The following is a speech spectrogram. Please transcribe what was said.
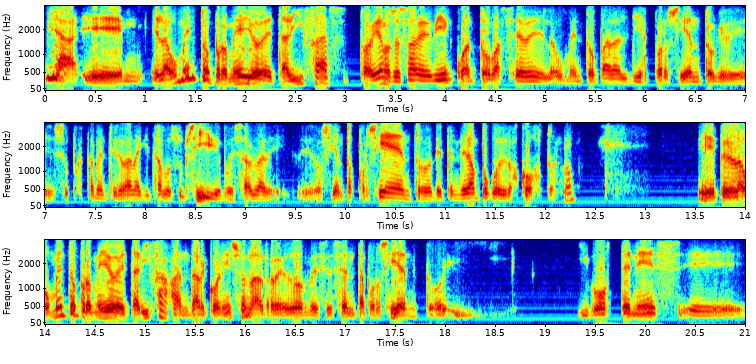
Mira, eh, el aumento promedio de tarifas, todavía no se sabe bien cuánto va a ser el aumento para el 10% que supuestamente le van a quitar los subsidios, pues se habla de, de 200%, dependerá un poco de los costos, ¿no? Eh, pero el aumento promedio de tarifas va a andar con eso en alrededor de 60% y, y vos tenés eh,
